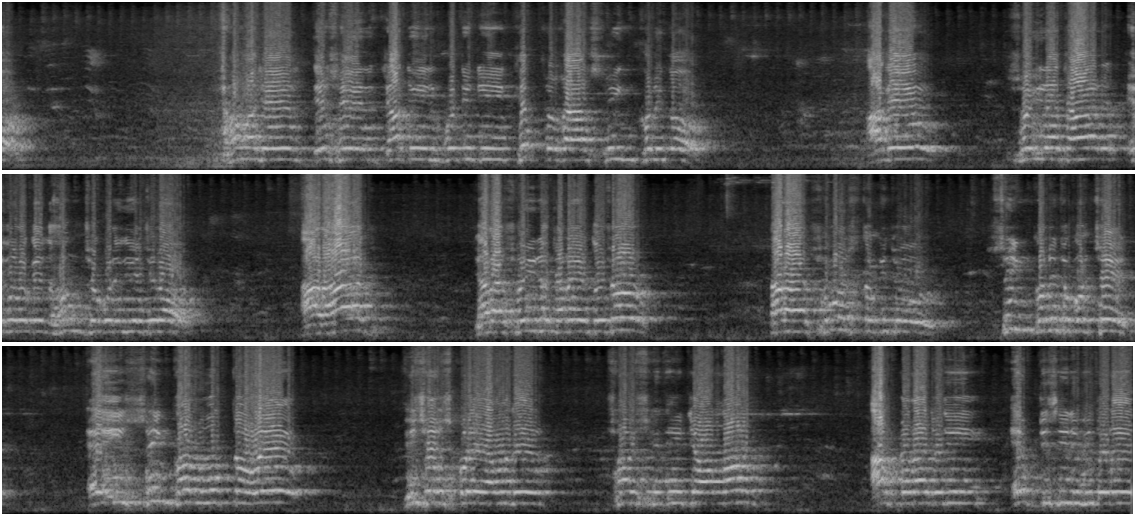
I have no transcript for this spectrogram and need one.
সমাজের, দেশের, জাতির প্রতিটি ক্ষেত্রটা শৃঙ্খলিত। আগে স্বৈরাচার এগুলোকে ধ্বংস করে দিয়েছিল। আর আজ যারা স্বৈরাচারের দোষর, তারা সমস্ত কিছু শৃঙ্খলিত করছে। এই শৃঙ্খল মুক্ত হয়ে বিশেষ করে আমাদের সংস্কৃতির যে অঙ্গন আপনারা যদি এফডিসির ভিতরে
